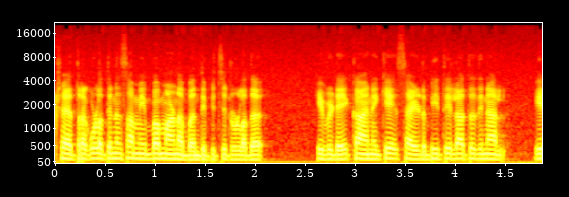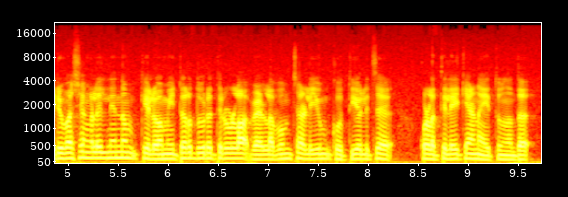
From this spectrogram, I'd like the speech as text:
ക്ഷേത്രകുളത്തിന് സമീപമാണ് ബന്ധിപ്പിച്ചിട്ടുള്ളത്. ഇവിടെ കാനയ്ക്ക് സൈഡ് ഭിത്തിയില്ലാത്തതിനാൽ ഇരുവശങ്ങളിൽ നിന്നും കിലോമീറ്റർ ദൂരത്തിലുള്ള വെള്ളവും ചളിയും കുത്തിയൊലിച്ച് കുളത്തിലേക്കാണ് എത്തുന്നത്.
